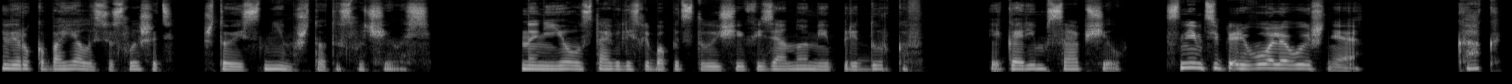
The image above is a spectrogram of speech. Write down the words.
Верука боялась услышать, что и с ним что-то случилось. На нее уставились любопытствующие физиономии придурков, и Карим сообщил. «С ним теперь воля вышняя». «Как?»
